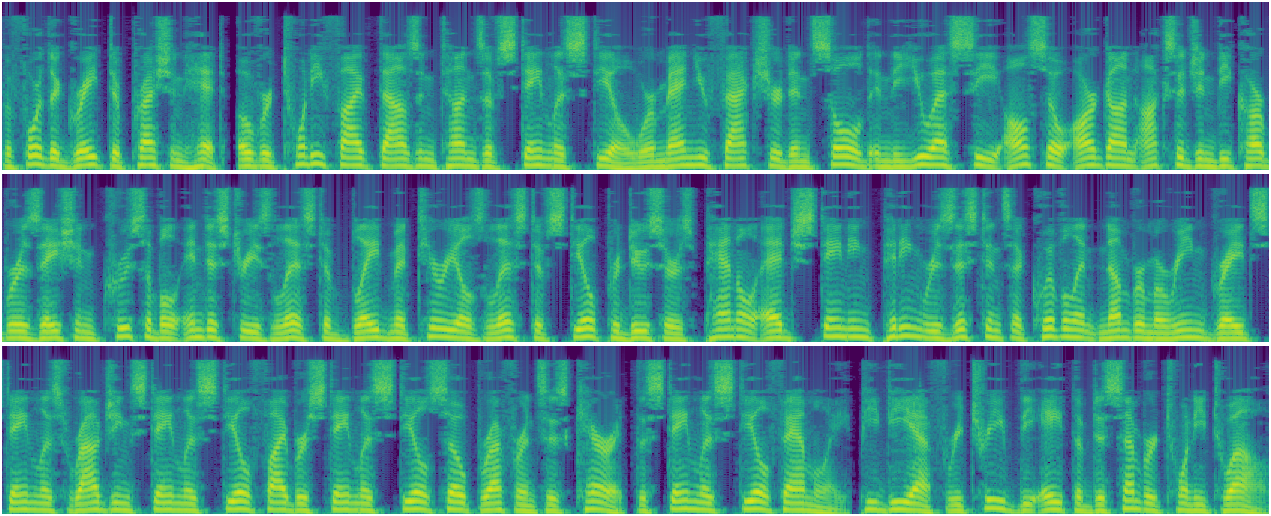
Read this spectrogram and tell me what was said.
before the Great Depression hit, over 25,000 tons of stainless steel were manufactured and sold in the USC also Argon Oxygen Decarburization Crucible Industries List of blade materials List of steel producers Panel edge staining Pitting resistance equivalent number Marine grade stainless Rouging stainless steel fiber Stainless steel soap References Carrot The Stainless Steel Family PDF retrieved 8 December 2012.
